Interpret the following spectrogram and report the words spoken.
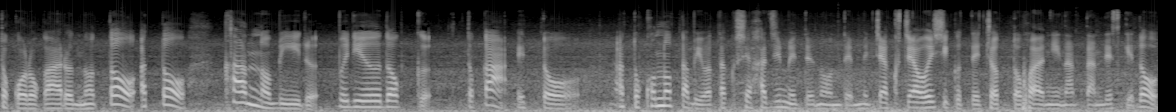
ところがあるのとあと缶のビールブリュードッグとかえっとあとこの度私初めて飲んでめちゃくちゃ美味しくてちょっとファンになったんですけど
